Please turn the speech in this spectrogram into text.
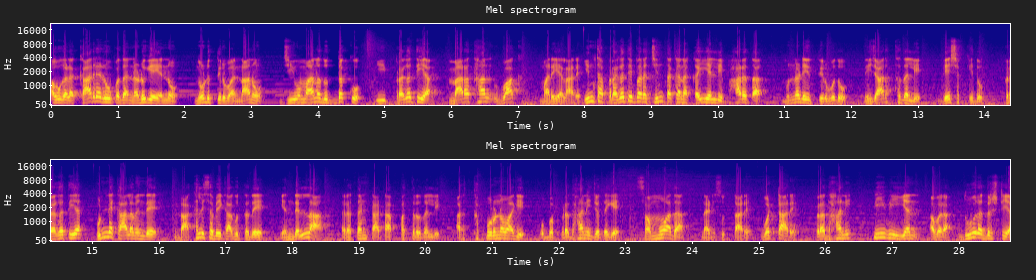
ಅವುಗಳ ಕಾರ್ಯರೂಪದ ನಡುಗೆಯನ್ನು ನೋಡುತ್ತಿರುವ ನಾನು ಜೀವಮಾನದುದ್ದಕ್ಕೂ ಈ ಪ್ರಗತಿಯ ಮ್ಯಾರಥಾನ್ ವಾಕ್ ಮರೆಯಲಾರೆ. ಇಂಥ ಪ್ರಗತಿಪರ ಚಿಂತಕನ ಕೈಯಲ್ಲಿ ಭಾರತ ಮುನ್ನಡೆಯುತ್ತಿರುವುದು ನಿಜಾರ್ಥದಲ್ಲಿ ದೇಶಕ್ಕಿದು ಪ್ರಗತಿಯ ಪುಣ್ಯ ಕಾಲವೆಂದೇ ದಾಖಲಿಸಬೇಕಾಗುತ್ತದೆ ಎಂದೆಲ್ಲ ರತನ್ ಟಾಟಾ ಪತ್ರದಲ್ಲಿ ಅರ್ಥಪೂರ್ಣವಾಗಿ ಒಬ್ಬ ಪ್ರಧಾನಿ ಜೊತೆಗೆ ಸಂವಾದ ನಡೆಸುತ್ತಾರೆ. ಒಟ್ಟಾರೆ ಪ್ರಧಾನಿ ಪಿ ವಿ ಎನ್ ಅವರ ದೂರದೃಷ್ಟಿಯ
